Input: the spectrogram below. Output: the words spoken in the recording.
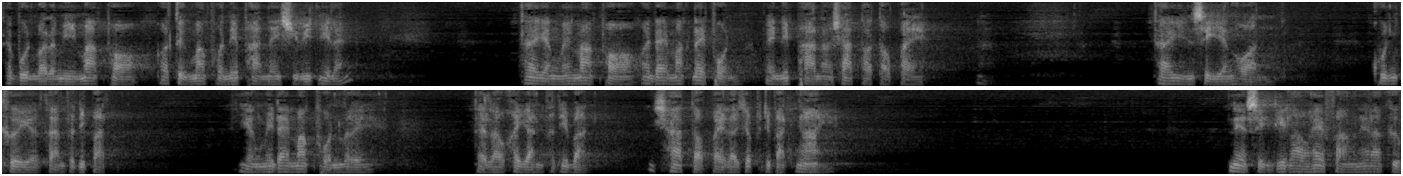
ถ้าบุญบารมีมากพอ ก็ถึงมรรคผลนิพพานในชีวิตนี้แหละ ถ้ายังไม่มากพอก็ได้มรรคได้ผลไปนิพพานเอาชาติต่อต่อไป ถ้าอินทรีย์ยังอ่อน คุ้นเคยกับการปฏิบัติ ยังไม่ได้มรรคผลเลย แต่เราขยันปฏิบัติ ชาติต่อไปเราจะปฏิบัติง่าย เนี่ยสิ่งที่เราให้ฟังนี่แหละคือ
